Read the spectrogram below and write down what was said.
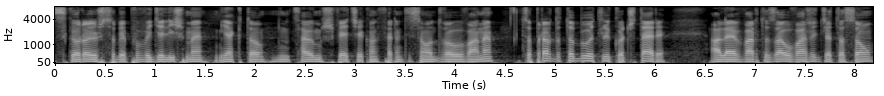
skoro już sobie powiedzieliśmy, jak to na całym świecie konferencje są odwoływane, co prawda to były tylko cztery, ale warto zauważyć, że to są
